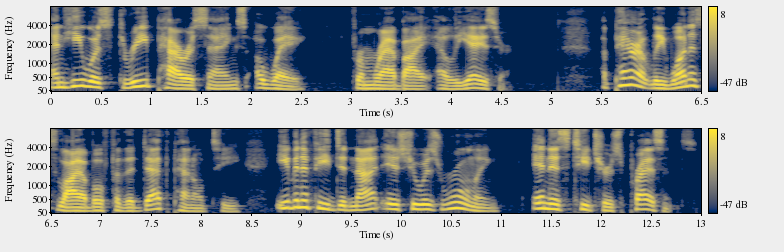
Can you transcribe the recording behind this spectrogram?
and he was three parasangs away from Rabbi Eliezer. Apparently, one is liable for the death penalty even if he did not issue his ruling in his teacher's presence.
